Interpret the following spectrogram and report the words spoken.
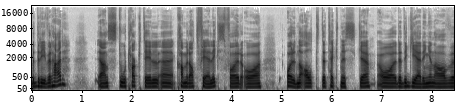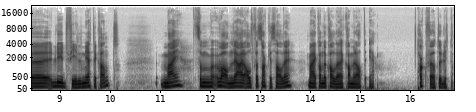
bedriver her. Jeg har en stor takk til kamerat Felix for å ordne alt det tekniske og redigeringen av lydfilen i etterkant. Meg, som vanlig er altfor snakkesalig, meg kan du kalle kamerat E. Takk for at du lytta.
